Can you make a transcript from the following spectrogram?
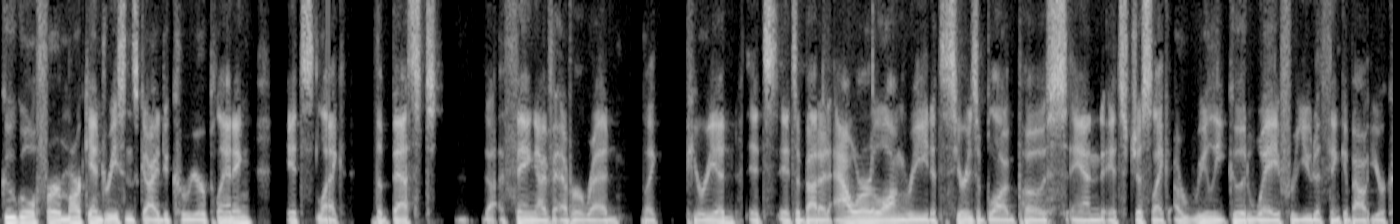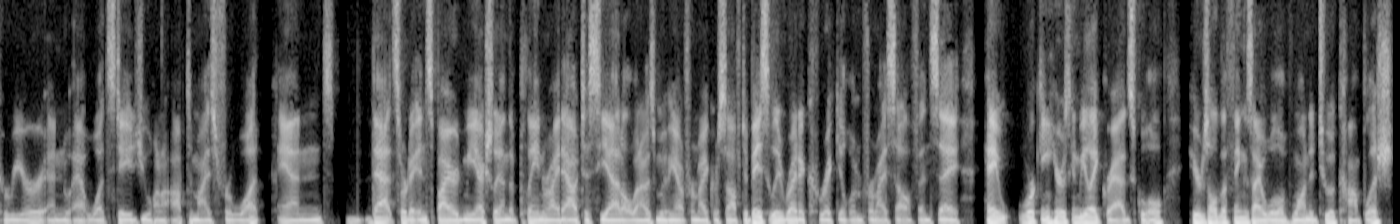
Google for Marc Andreessen's guide to career planning. It's like the best uh, thing I've ever read. Like period. It's it's about an hour long read. It's a series of blog posts and it's just like a really good way for you to think about your career and at what stage you want to optimize for what. And that sort of inspired me actually on the plane ride out to Seattle when I was moving out from Microsoft to basically write a curriculum for myself and say, "Hey, working here is going to be like grad school. Here's all the things I will have wanted to accomplish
